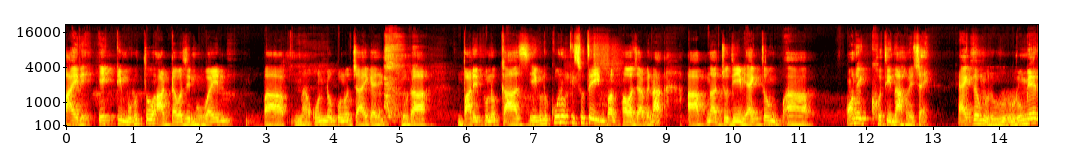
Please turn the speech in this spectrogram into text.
বাইরে একটি মুহূর্ত আড্ডাবাজি, মোবাইল বা অন্য কোনো জায়গায় ঘোরা, বাড়ির কোনো কাজ, এগুলো কোনো কিছুতে ইনভলভ হওয়া যাবে না। আপনার যদি একদম অনেক ক্ষতি না হয়ে যায়, একদম রুমের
